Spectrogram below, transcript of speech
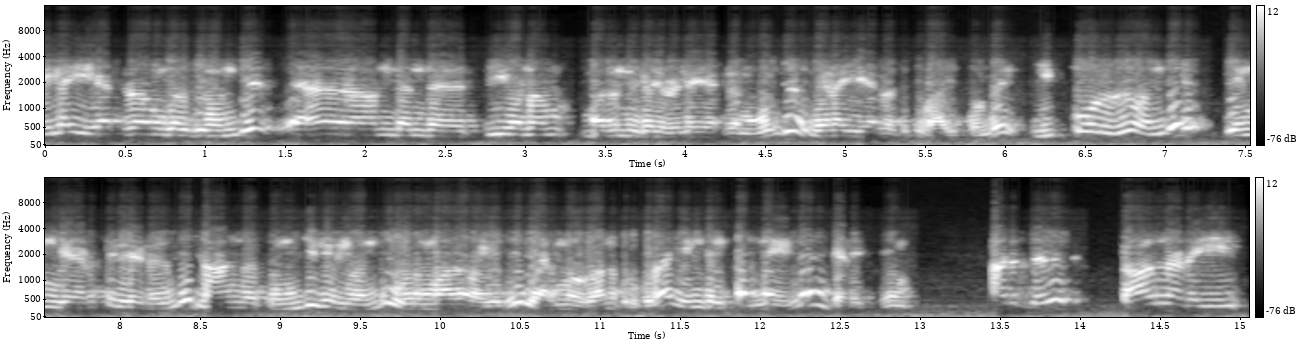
விலை ஏற்றங்கிறது வந்து ஆஹ் அந்தந்த தீவனம் மருந்துகள் விலையேற்றும் போது விலை ஏறதுக்கு வாய்ப்பு உண்டு. இப்பொழுது வந்து எங்க இடத்துல இருந்து நாங்க குஞ்சுகள் வந்து ஒரு மாத வயது இருநூறு ரூபான்னு கொடுக்குறோம். எங்கள் பண்ணையில கிடைக்கும். அடுத்தது கால்நடை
